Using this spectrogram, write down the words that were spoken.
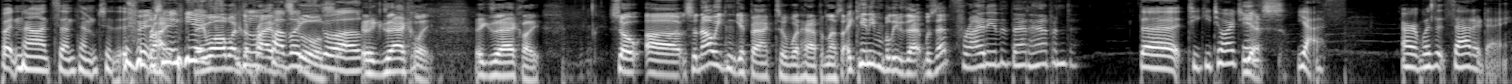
but not sent them to the Virginia right. They all went to private public schools. schools. Exactly. Exactly. So, uh, so now we can get back to what happened last. I can't even believe that was that Friday that that happened. The tiki torches. Yes. Yes. Or was it Saturday?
